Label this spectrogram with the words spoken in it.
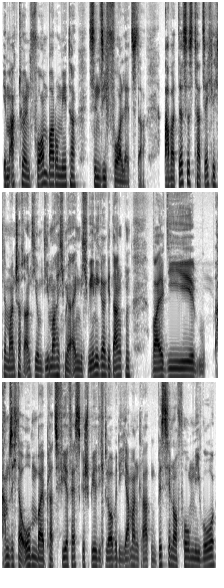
Im aktuellen Formbarometer sind sie Vorletzter. Aber das ist tatsächlich eine Mannschaft, Anti, um die mache ich mir eigentlich weniger Gedanken, weil die haben sich da oben bei Platz 4 festgespielt. Ich glaube, die jammern gerade ein bisschen auf hohem Niveau.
